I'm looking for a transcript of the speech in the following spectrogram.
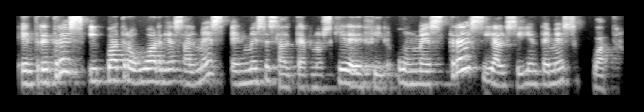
entre tres y cuatro guardias al mes en meses alternos. Quiere decir, un mes tres y al siguiente mes cuatro.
